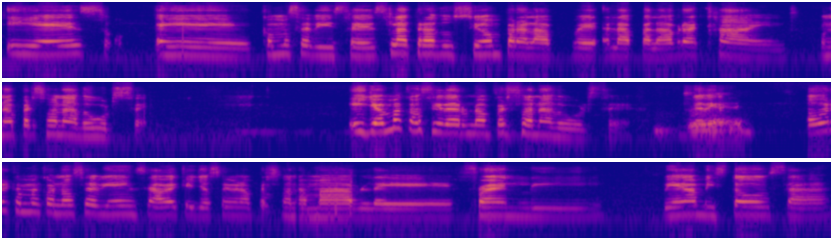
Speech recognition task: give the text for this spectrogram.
y es, eh, ¿cómo se dice? Es la traducción para la, la palabra kind, una persona dulce. Y yo me considero una persona dulce. Todo el que me conoce bien sabe que yo soy una persona amable, friendly, bien amistosa.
